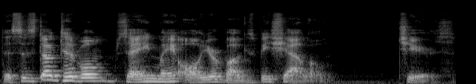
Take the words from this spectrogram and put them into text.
this is Doug Tidwell saying may all your bugs be shallow. Cheers.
